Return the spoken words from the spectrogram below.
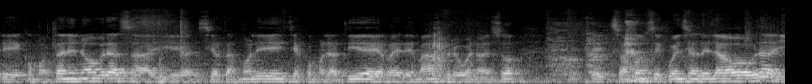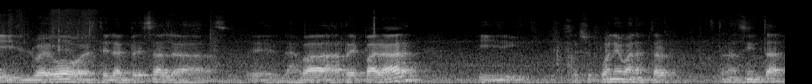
eh, como están en obras, hay eh, ciertas molestias como la tierra y demás, pero bueno, eso eh, son consecuencias de la obra y luego este, la empresa las, las va a reparar y se supone van a estar transita-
